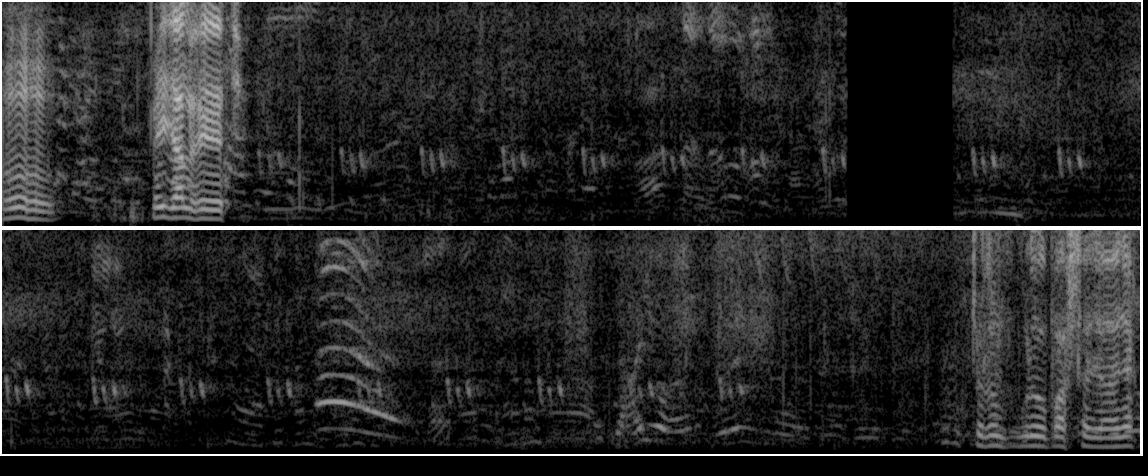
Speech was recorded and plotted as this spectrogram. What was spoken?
হুম হুম। এই জাল হয়ে যাচ্ছে। চলুন পুরো পাঁচটা যাওয়া যাক।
